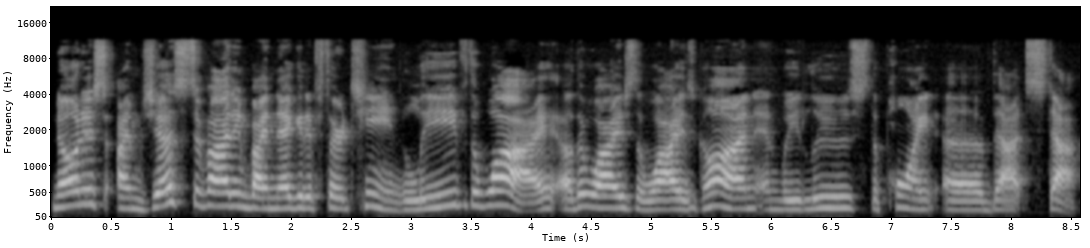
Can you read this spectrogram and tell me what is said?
Notice I'm just dividing by negative 13. Leave the y, otherwise the y is gone and we lose the point of that step.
